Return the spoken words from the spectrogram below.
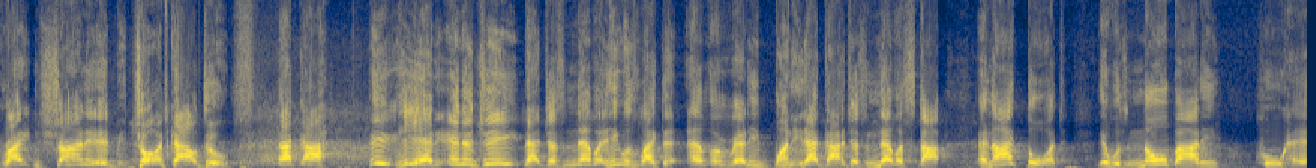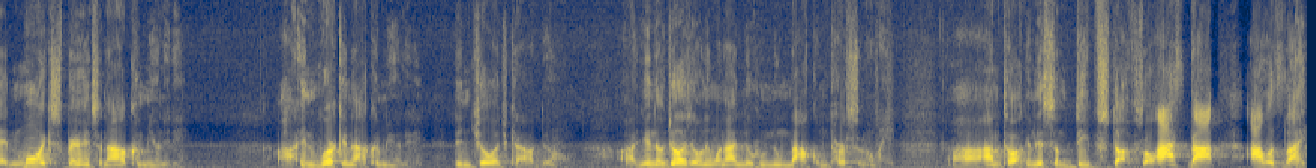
bright and shiny. It'd be George Khaldun. That guy, he, he had energy that just never, he was like the ever ready bunny. That guy just never stopped. And I thought there was nobody who had more experience in our community uh, in our community than George Khaldun. Uh, you know, George the only one I knew who knew Malcolm personally. Uh, I'm talking, this some deep stuff. So I stopped. I was like,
